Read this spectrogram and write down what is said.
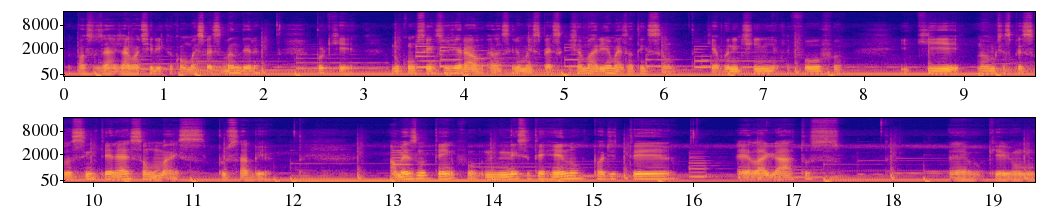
Eu posso usar a jaguatirica como uma espécie de bandeira, porque no consenso geral ela seria uma espécie que chamaria mais atenção, que é bonitinha, que é fofa e que normalmente as pessoas se interessam mais por saber. Ao mesmo tempo, nesse terreno pode ter é, lagartos, é, o que um,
